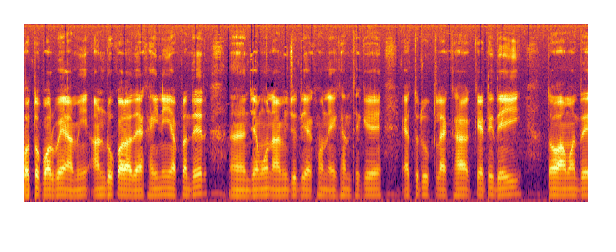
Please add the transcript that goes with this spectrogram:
গত পর্বে আমি আন্ডু করা দেখাইনি আপনাদের। যেমন আমি যদি এখন এখান থেকে এতটুক লেখা কেটে দেই তো আমাদের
